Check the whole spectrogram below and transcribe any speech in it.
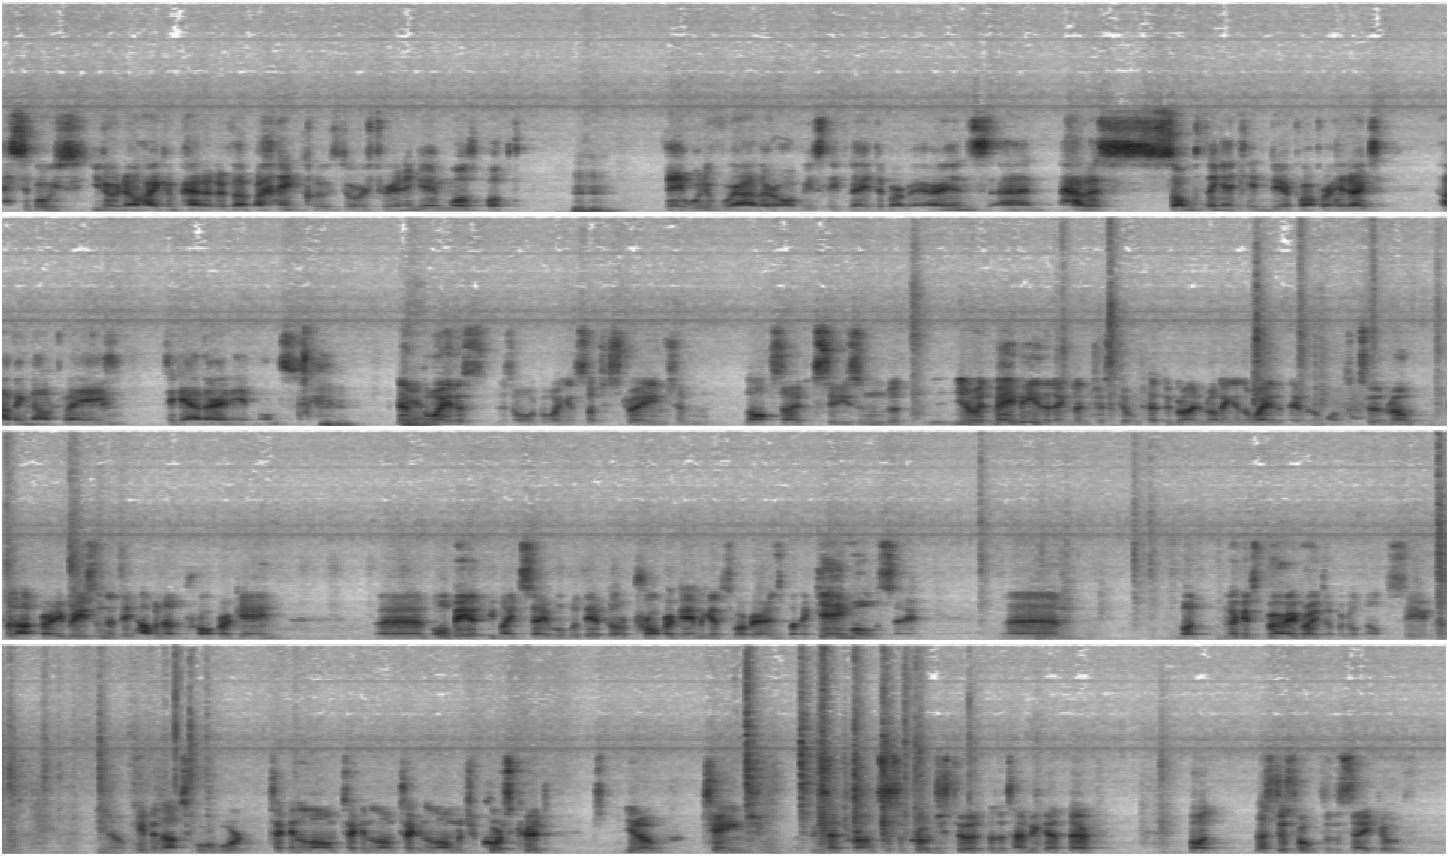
I suppose you don't know how competitive that behind closed doors training game was, but mm-hmm. they would have rather obviously played the Barbarians and had a something akin to a proper hit out, having not played together in eight months. Mm-hmm. Yeah. The way this is all going, it's such a strange and lopsided season. that you know, it may be that England just don't hit the ground running in the way that they would have wanted to in Rome for that very reason that they haven't had a proper game. Um, albeit you might say, well, would they have got a proper game against the Barbarians? But a game all the same. Um, but look, it's very, very difficult not to see England you know, keeping that scoreboard ticking along, ticking along, ticking along, which of course could, you know, change, as we said, France's approach to it by the time we get there. But let's just hope for the sake of,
